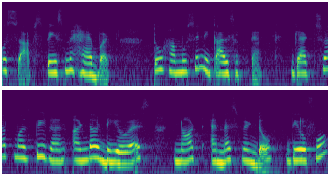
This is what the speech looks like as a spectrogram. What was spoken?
वो स्वैप स्पेस में है बट तो हम उसे निकाल सकते हैं। Get swap must be run under D O S not M S window therefore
